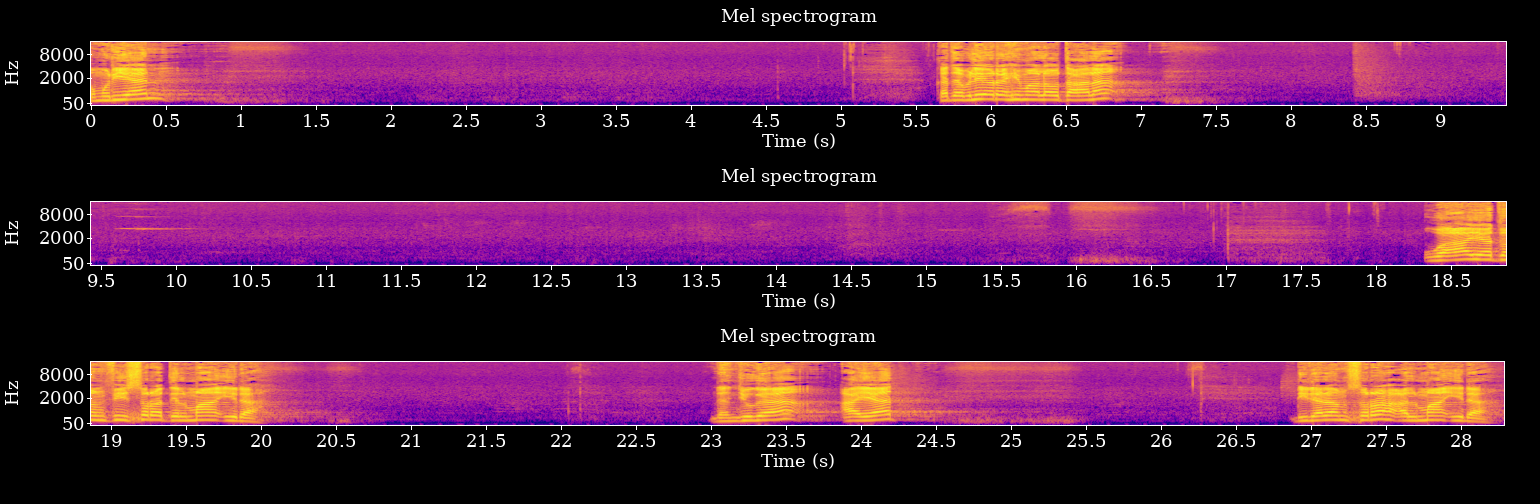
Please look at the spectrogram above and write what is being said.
Kemudian kata beliau rahimahullah taala wa ayatun fi suratil maidah. Dan juga ayat di dalam surah al-maidah.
